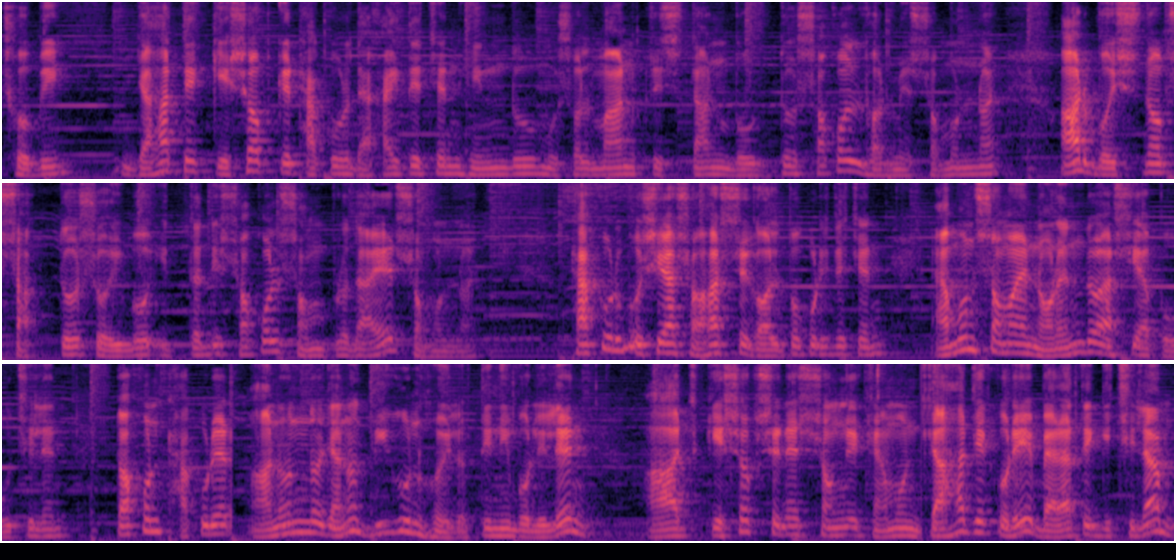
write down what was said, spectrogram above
ছবি, যাহাতে কেশবকে ঠাকুর দেখাইতেছেন হিন্দু, মুসলমান, খ্রিস্টান, বৌদ্ধ, সকল ধর্মের সমন্বয়, আর বৈষ্ণব, শাক্ত, শৈব ইত্যাদি সকল সম্প্রদায়ের সমন্বয়। ঠাকুর বসিয়া সহাস্যে গল্প করিতেছেন। এমন সময় নরেন্দ্র আসিয়া পৌঁছিলেন। তখন ঠাকুরের আনন্দ যেন দ্বিগুণ হইল। তিনি বলিলেন, আজ কেশব সেনের সঙ্গে কেমন জাহাজে করে বেড়াতে গেছিলাম?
